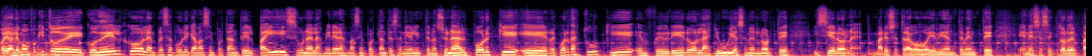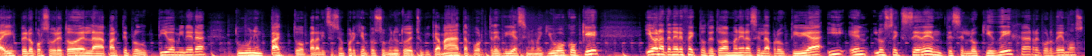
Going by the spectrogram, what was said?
Oye, hablemos un poquito de Codelco, la empresa pública más importante del país, una de las mineras más importantes a nivel internacional, porque eh, recuerdas tú que en febrero las lluvias en el norte hicieron eh, varios estragos, hoy evidentemente, en ese sector del país, pero por sobre todo en la parte productiva minera tuvo un impacto, paralización, por ejemplo, en su minuto de Chuquicamata por tres días, si no me equivoco, que iban a tener efectos de todas maneras en la productividad y en los excedentes, en lo que deja, recordemos,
